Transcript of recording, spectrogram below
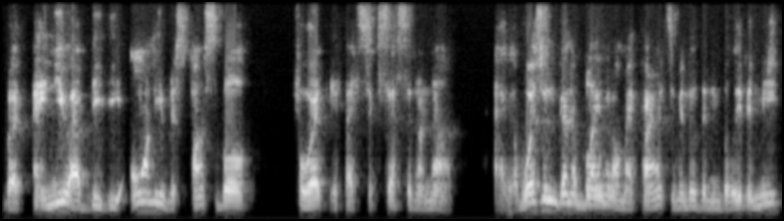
but I knew I'd be the only responsible for it if I succeeded or not. I wasn't going to blame it on my parents, even though they didn't believe in me,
